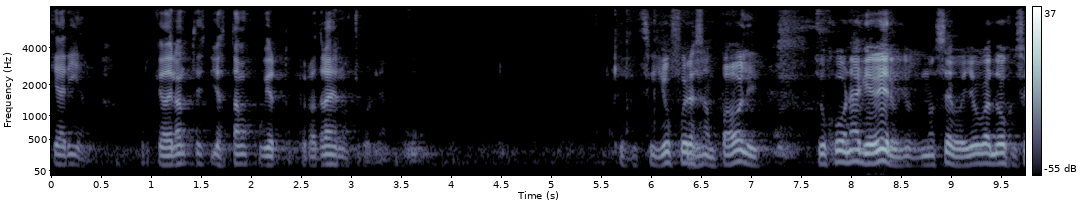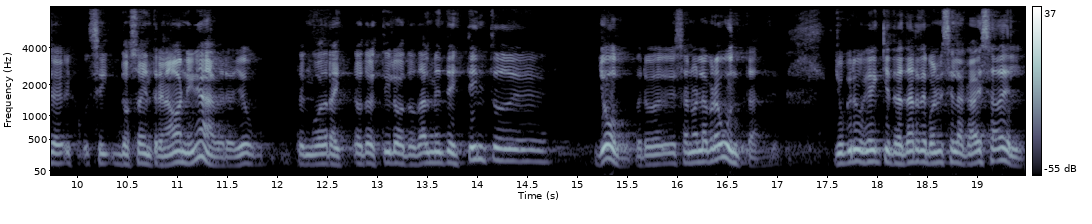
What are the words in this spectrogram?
¿qué harían? Porque adelante ya estamos cubiertos, pero atrás es nuestro problema. si yo fuera San Paoli, yo juego nada que ver. Yo, no sé, yo cuando si- no soy entrenador ni nada, pero yo tengo otra- otro estilo totalmente distinto de yo, pero esa no es la pregunta. Yo creo que hay que tratar de ponerse la cabeza de él,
